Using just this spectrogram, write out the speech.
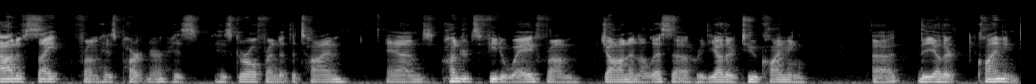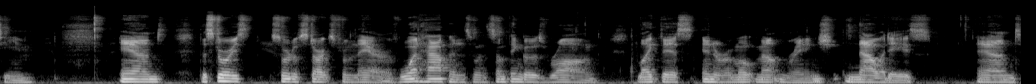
out of sight from his partner, his his girlfriend at the time, and hundreds of feet away from John and Alyssa, who are the other two climbing, uh, the other climbing team. And the story sort of starts from there of what happens when something goes wrong like this in a remote mountain range nowadays. And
